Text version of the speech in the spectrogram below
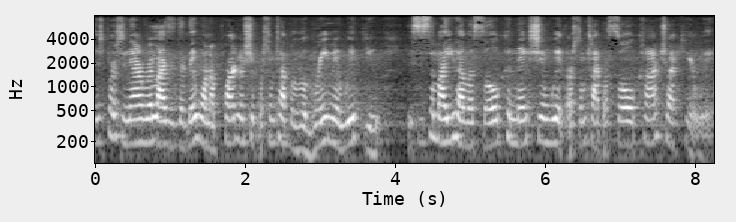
This person now realizes that they want a partnership or some type of agreement with you this is somebody you have a soul connection with or some type of soul contract here with.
